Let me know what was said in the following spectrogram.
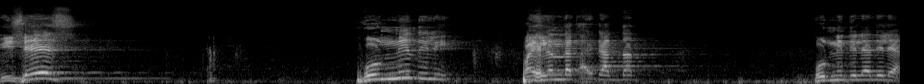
विशेष फोडणी दिली. पहिल्यांदा काय टाकतात? फोडणी दिल्या दिल्या.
